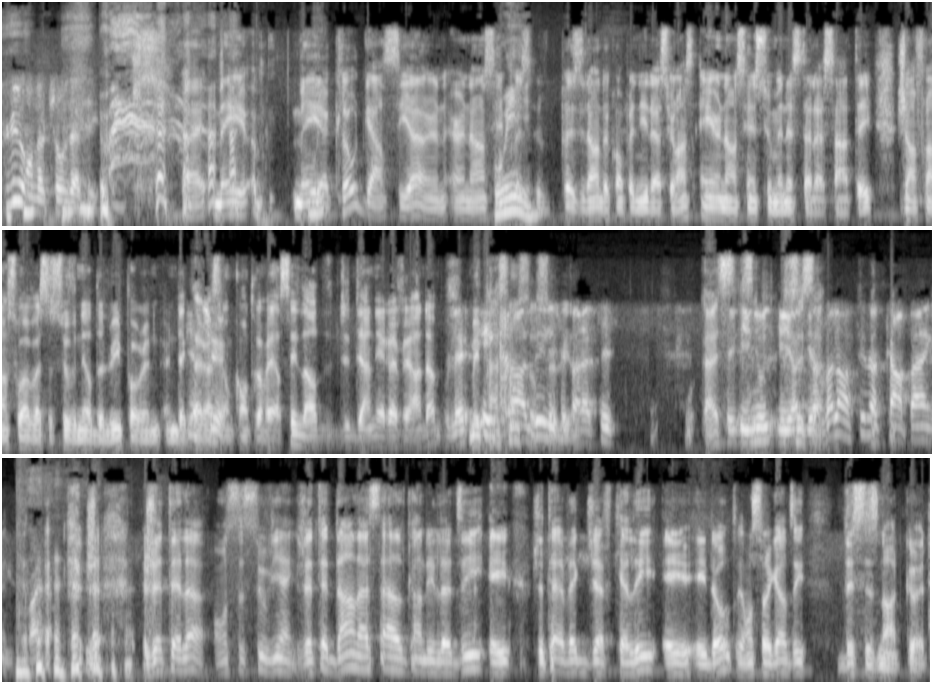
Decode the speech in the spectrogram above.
plus on a de choses à dire. mais mais euh, Claude Garcia, un, ancien président de compagnie d'assurance et un ancien sous-ministre à la santé, Jean-François va se souvenir de lui pour une, déclaration controversée lors du dernier référendum. Mais passons sur celui-là. Ah, il, nous, il, a, relancé notre campagne. j'étais là, on se souvient. J'étais dans la salle quand il l'a dit et j'étais avec Jeff Kelly et, d'autres et on se regarde et dit This is not good.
